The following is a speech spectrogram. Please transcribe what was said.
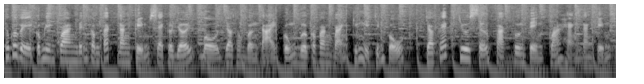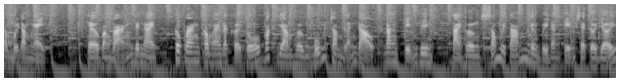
Thưa quý vị, cũng liên quan đến công tác đăng kiểm xe cơ giới, Bộ Giao thông Vận tải cũng vừa có văn bản kiến nghị chính phủ cho phép chưa xử phạt phương tiện quá hạn đăng kiểm trong 15 ngày. Theo văn bản, đến nay, cơ quan công an đã khởi tố bắt giam hơn 400 lãnh đạo đăng kiểm viên tại hơn 68 đơn vị đăng kiểm xe cơ giới.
